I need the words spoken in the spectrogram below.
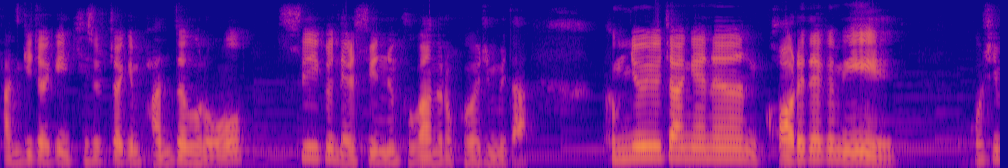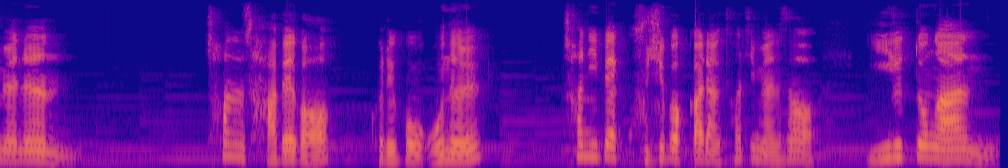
단기적인 기술적인 반등으로 수익을 낼 수 있는 구간으로 보여집니다. 금요일 장에는 거래 대금이 보시면은 1,400억 그리고 오늘 1,290억 가량 터지면서 2일 동안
